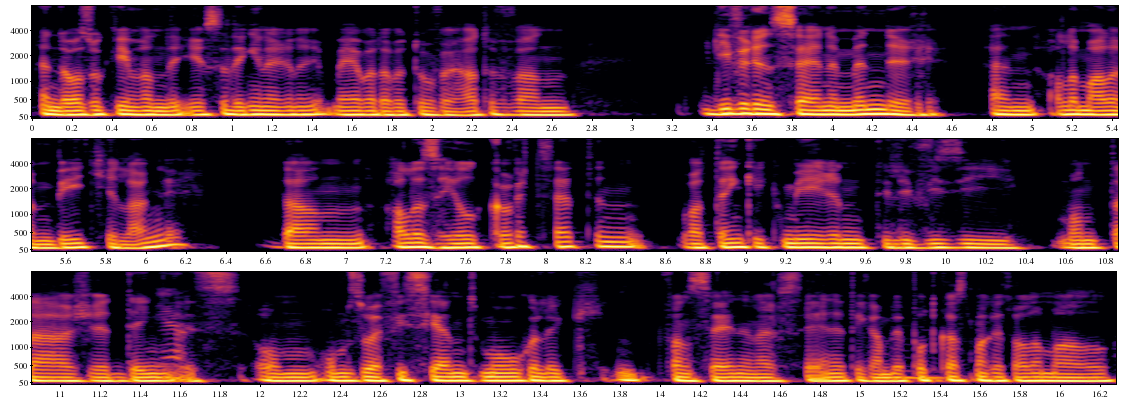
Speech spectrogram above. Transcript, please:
En dat was ook een van de eerste dingen, herinner ik mij, waar we het over hadden, van liever een scène minder en allemaal een beetje langer, dan alles heel kort zetten, wat denk ik meer een televisiemontage ding Ja. is, om, om zo efficiënt mogelijk van scène naar scène te gaan. Bij Mhm. podcast mag het allemaal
